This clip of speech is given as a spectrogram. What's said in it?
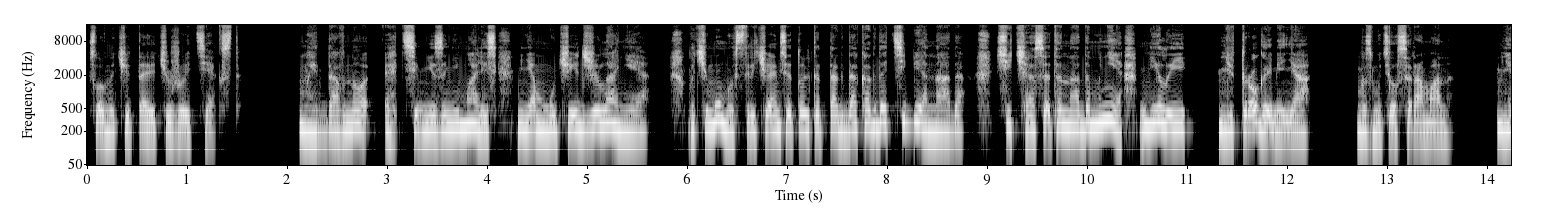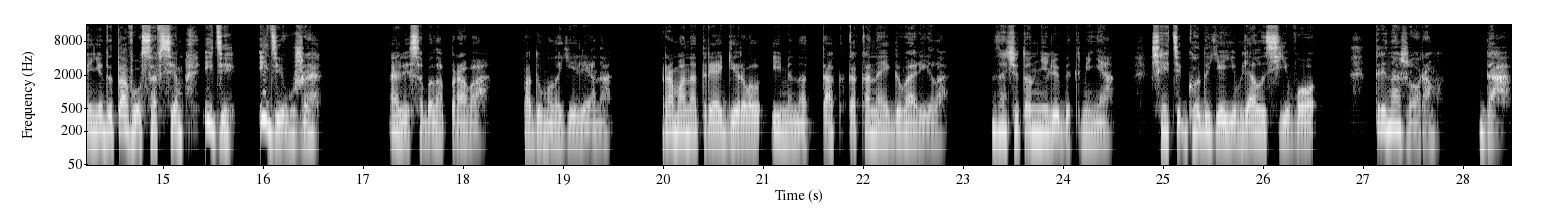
словно читая чужой текст. «Мы давно этим не занимались, меня мучает желание. Почему мы встречаемся только тогда, когда тебе надо? Сейчас это надо мне, милый...» «Не трогай меня», — возмутился Роман. «Мне не до того совсем. Иди, иди уже». Алиса была права, подумала Елена. Роман отреагировал именно так, как она и говорила. Значит, он не любит меня. Все эти годы я являлась его... тренажером. Да.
